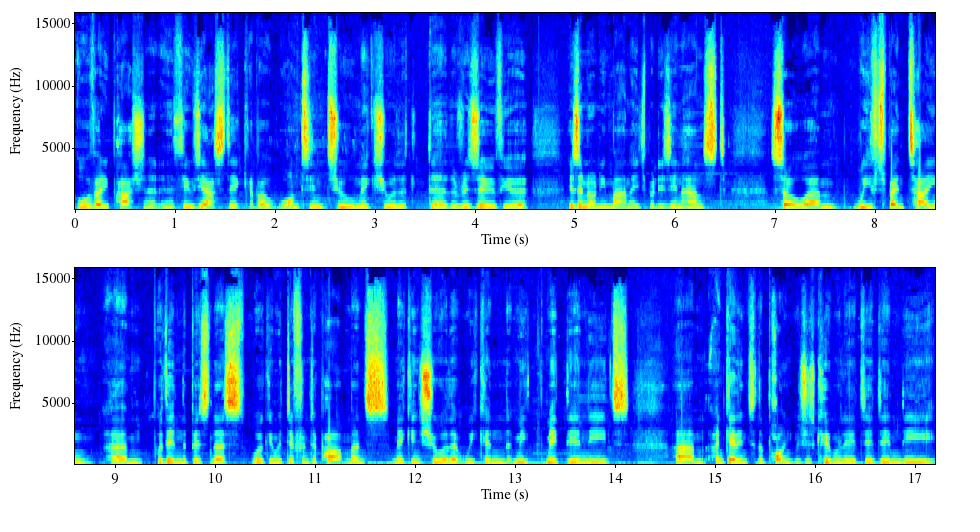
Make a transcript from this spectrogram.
who are very passionate and enthusiastic about wanting to make sure that the, the reserve here isn't only managed but is enhanced. So um, we've spent time um, within the business working with different departments, making sure that we can meet, meet their needs um, and getting to the point which is cumulated in the,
